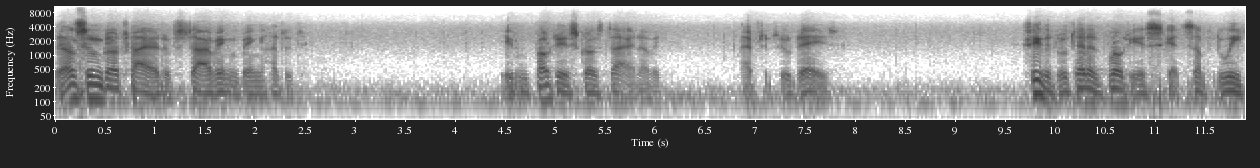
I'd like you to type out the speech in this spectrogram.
They'll soon grow tired of starving and being hunted. Even Proteus grows tired of it after two days. See that Lieutenant Proteus gets something to eat.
